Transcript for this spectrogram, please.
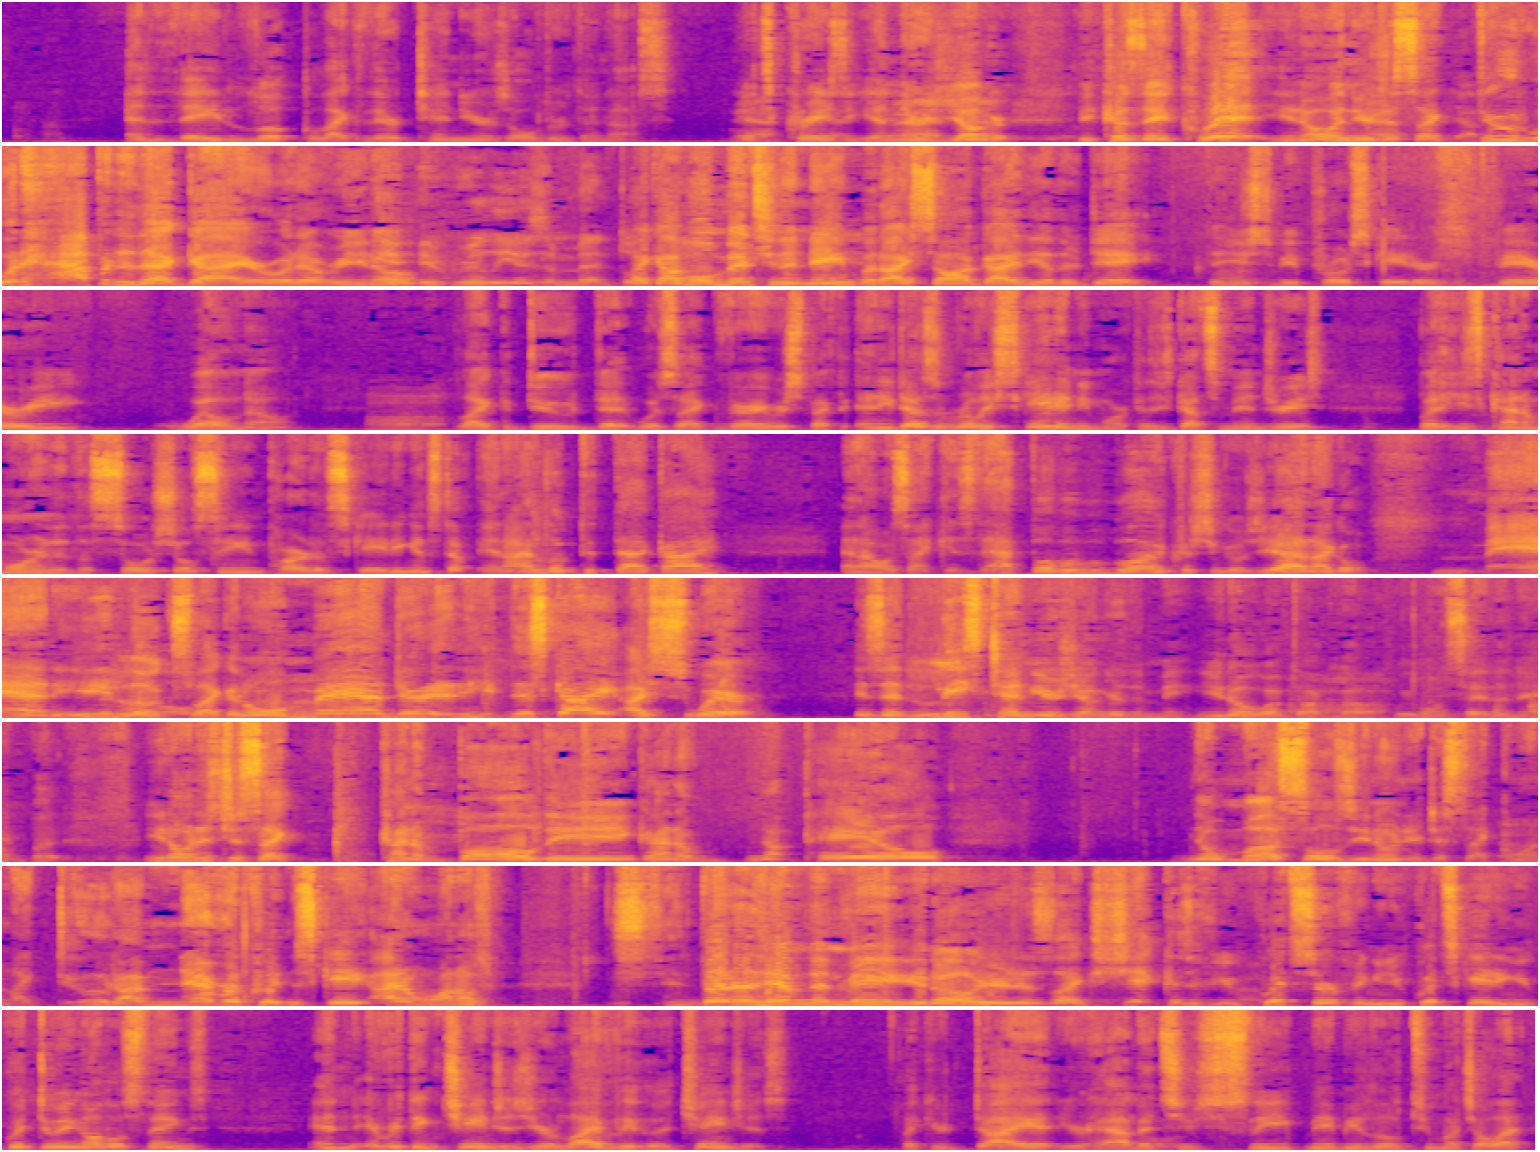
and they look like they're ten years older than us. It's Yeah. crazy, and they're yeah. younger because they quit. You know, and you're Yeah, just like, yeah. dude, what happened to that guy or whatever? You know, it, it really is a mental. like I won't mention a name, but I saw a mm-hmm. guy the other day that used to be a pro skater, very well known. Oh. Like a dude that was like very respected, and he doesn't really skate anymore because he's got some injuries. But he's kind of more into the social scene part of skating and stuff. And I looked at that guy, and I was like, "Is that blah blah blah blah?" And Christian goes, "Yeah." And I go, "Man, he oh looks like an old man, dude." And he, this guy, I swear, is at least ten years younger than me. You know who I'm talking about. Uh-huh. We won't say the name, but you know, and it's just like kind of balding, kind of not pale, no muscles, you know, and you're just like going like, dude, I'm never quitting skating. I don't want to. Better him than me, you know. You're just like shit because if you quit surfing and you quit skating, you quit doing all those things, and everything changes. Your livelihood changes, like your diet, your habits, oh. you sleep maybe a little too much, all that.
